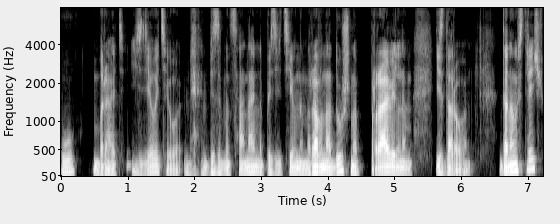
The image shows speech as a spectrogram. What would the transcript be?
убрать и сделать его безэмоционально позитивным, равнодушно правильным и здоровым. До новых встреч!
